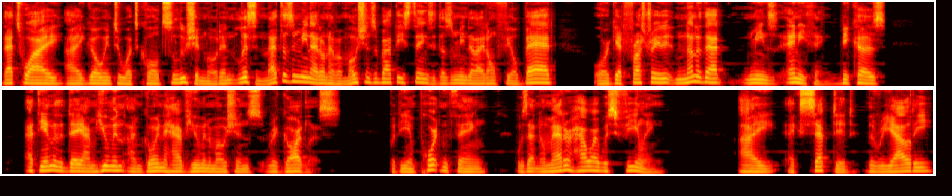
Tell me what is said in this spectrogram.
That's why I go into what's called solution mode. And listen, that doesn't mean I don't have emotions about these things. It doesn't mean that I don't feel bad or get frustrated. None of that means anything because at the end of the day, I'm human. I'm going to have human emotions regardless. But the important thing was that no matter how I was feeling, I accepted the reality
